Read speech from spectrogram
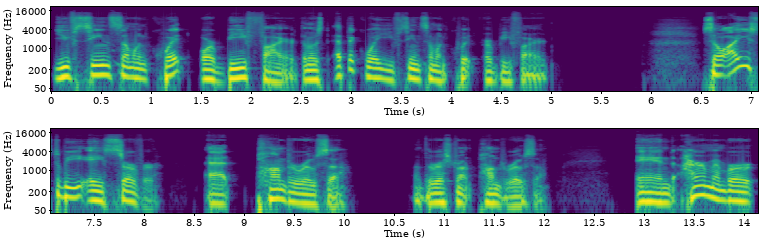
you've seen someone quit or be fired? The most epic way you've seen someone quit or be fired. So I used to be a server at Ponderosa, uh, the restaurant Ponderosa. And I remember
